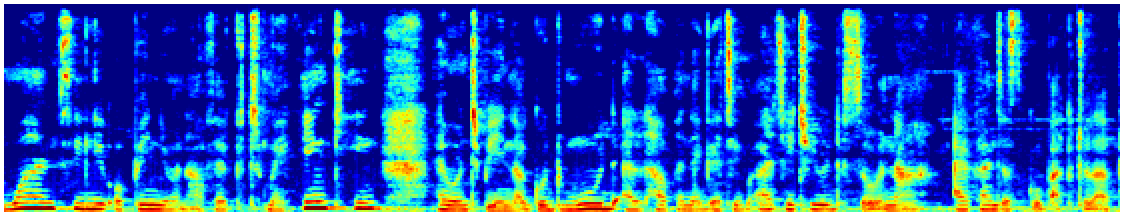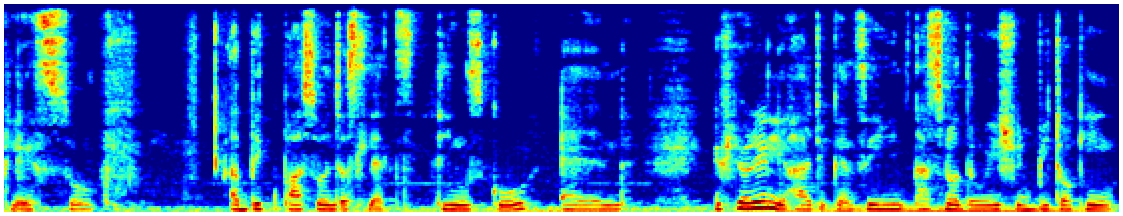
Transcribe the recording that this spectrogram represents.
one silly opinion affect my thinking, I won't be in a good mood. I'll have a negative attitude. So now nah, I can't just go back to that place. So a big person just lets things go. And if you're really hard you can say that's not the way you should be talking.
